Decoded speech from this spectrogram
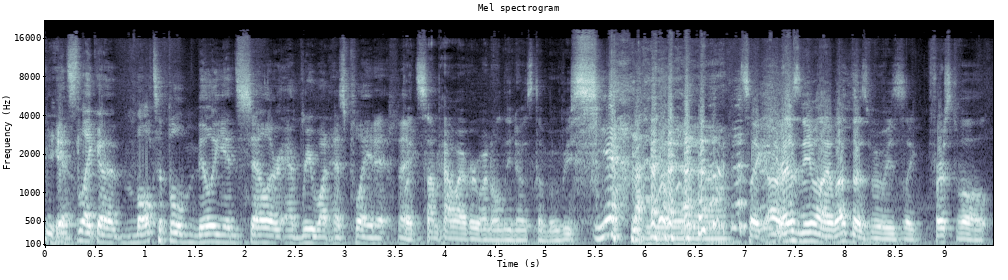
it's like a multiple million seller. Everyone has played it. Thing. But somehow everyone only knows the movies. yeah. Yeah. It's like, oh, Resident Evil, I love those movies. Like, first of all,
